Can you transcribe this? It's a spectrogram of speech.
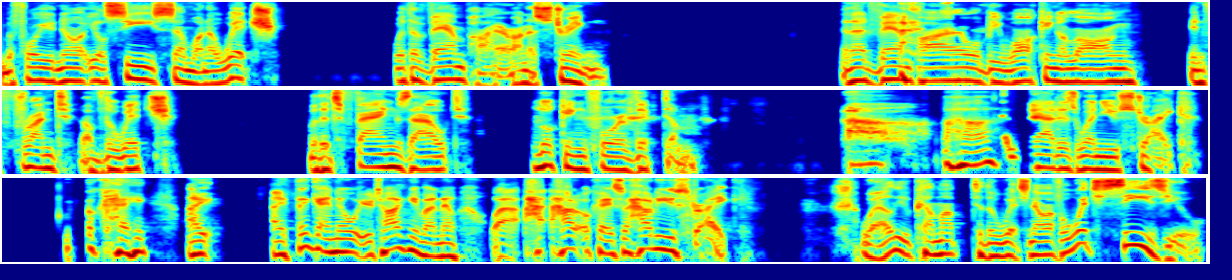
Before you know it, you'll see someone, a witch, with a vampire on a string. And that vampire will be walking along in front of the witch with its fangs out, looking for a victim. Uh huh. And that is when you strike. Okay. I I think I know what you're talking about now. Wow. How okay? So how do you strike? Well, you come up to the witch. Now, if a witch sees you,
